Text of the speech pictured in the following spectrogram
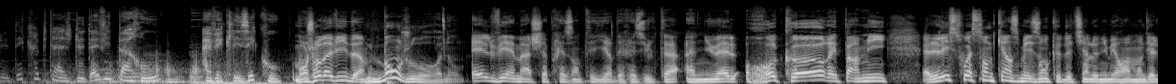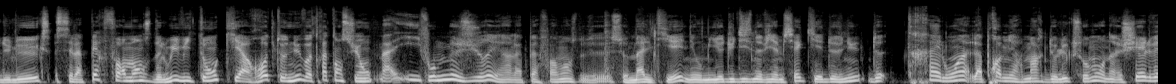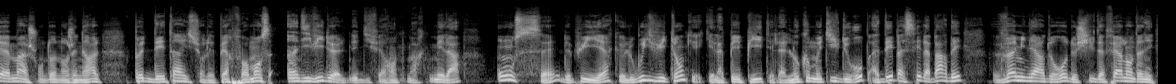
Le décryptage de David Barrault avec les échos. Bonjour David. Bonjour Renaud. LVMH a présenté hier des résultats annuels records et parmi les 75 maisons que détient le numéro 1 mondial du luxe, c'est la performance de Louis Vuitton qui a retenu votre attention. Bah, il faut mesurer hein, la performance de ce maltier né au milieu du 19e siècle qui est devenu de très loin la première marque de luxe au monde. Chez LVMH, on donne en général peu de détails sur les performances individuelles des différentes marques. Mais là, on sait depuis hier que Louis Vuitton, qui est, la pépite et la locomotive du groupe, a dépassé la barre des 20 milliards d'euros de chiffre d'affaires l'an dernier.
